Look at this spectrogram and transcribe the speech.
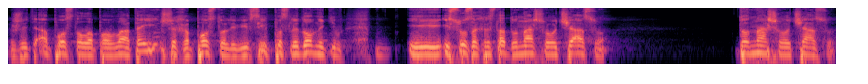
життя апостола Павла та інших апостолів і всіх послідовників Ісуса Христа до нашого часу, до нашого часу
